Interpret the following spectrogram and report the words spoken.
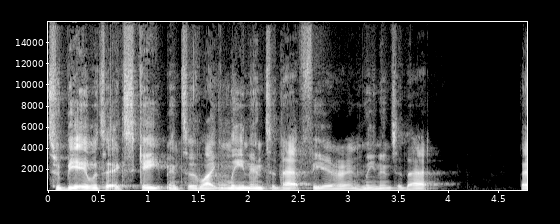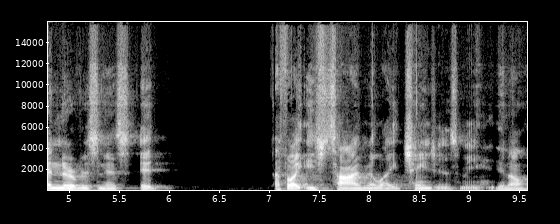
to be able to escape and to like lean into that fear and lean into that that nervousness. It I feel like each time it like changes me, you know,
